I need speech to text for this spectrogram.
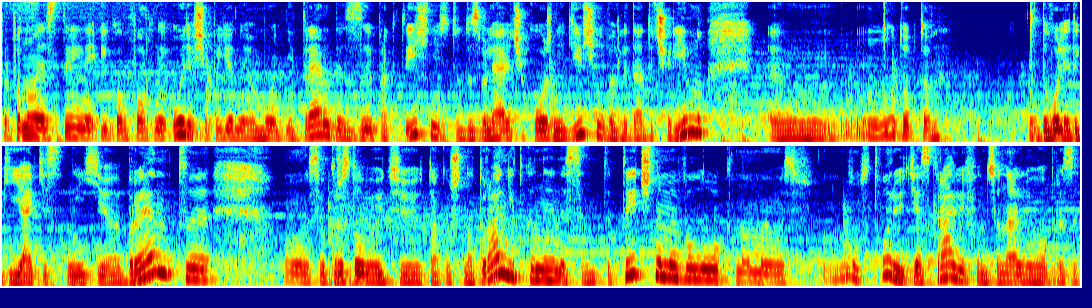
Пропонує стильний і комфортний одяг, що поєднує модні тренди з практичністю, дозволяючи кожній дівчині виглядати чарівно. Ем, Ну, тобто доволі такий якісний е, бренд. Ось використовують е, також натуральні тканини з синтетичними волокнами. Ось ну, створюють яскраві функціональні образи.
